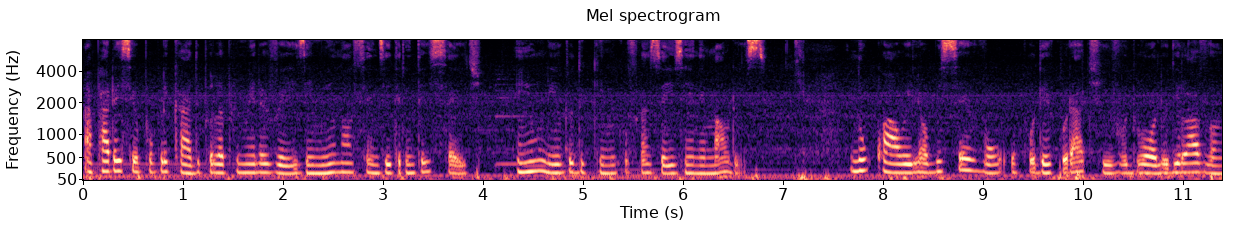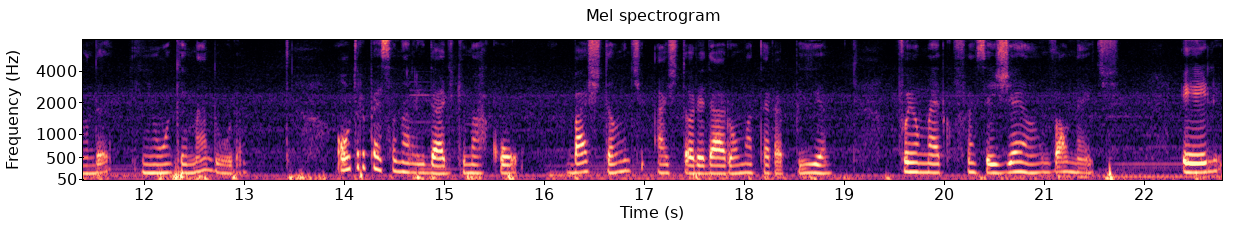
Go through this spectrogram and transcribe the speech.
apareceu publicado pela primeira vez em 1937 em um livro do químico francês René Maurice, no qual ele observou o poder curativo do óleo de lavanda em uma queimadura. Outra personalidade que marcou bastante a história da aromaterapia foi o médico francês Jean Valnet. Ele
